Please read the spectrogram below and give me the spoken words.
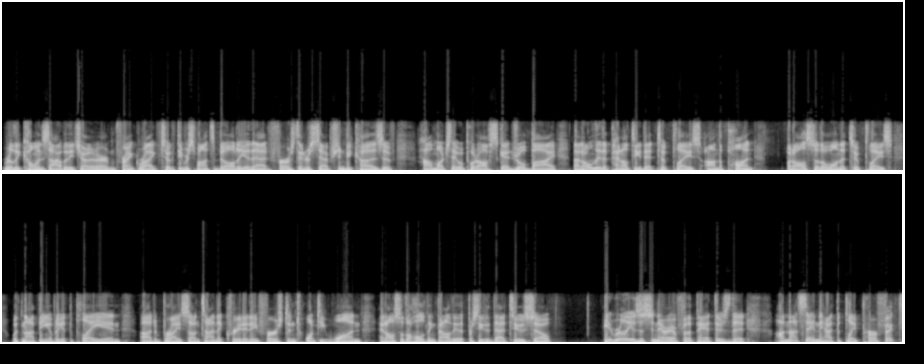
really coincide with each other. And Frank Reich took the responsibility of that first interception because of how much they were put off schedule by not only the penalty that took place on the punt, but also the one that took place with not being able to get the play in uh, to Bryce on time that created a first and 21, and also the holding penalty that preceded that, too. So it really is a scenario for the Panthers that I'm not saying they have to play perfect,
